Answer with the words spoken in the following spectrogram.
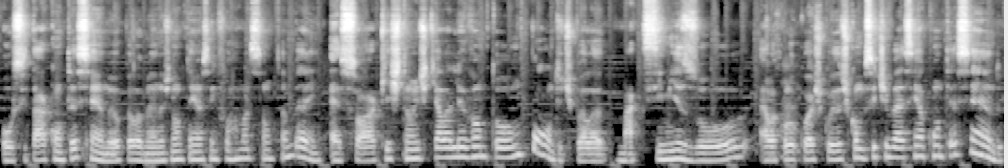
Ou se tá acontecendo, eu pelo menos não tenho essa informação também. É só a questão de que ela levantou um ponto, tipo, ela maximizou, ela Exato. colocou as coisas como se estivessem acontecendo.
